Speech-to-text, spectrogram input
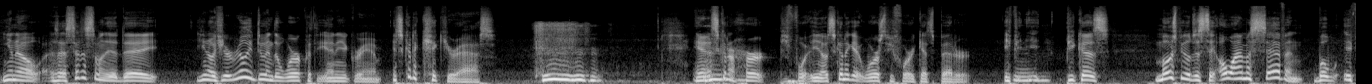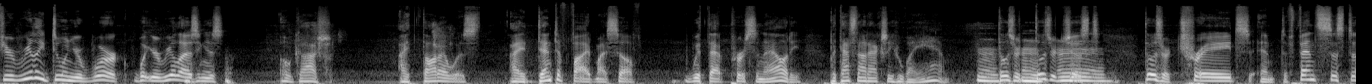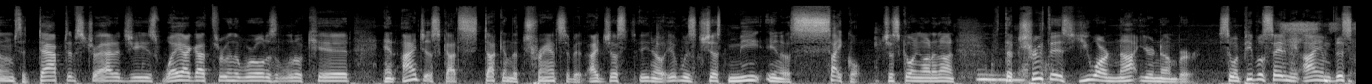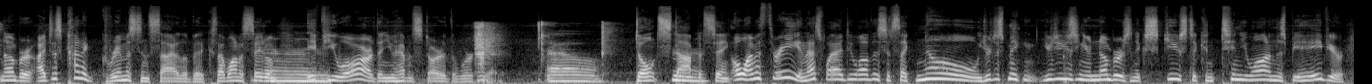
you know, as I said to someone the other day, you know, if you're really doing the work with the Enneagram, it's going to kick your ass. and it's going to mm. hurt before you know it's going to get worse before it gets better. If you, mm. because most people just say oh i'm a seven. But if you're really doing your work what you're realizing is oh gosh i thought i was i identified myself with that personality. But that's not actually who i am. Hmm. Those are hmm. those are just hmm. Those are traits and defense systems adaptive strategies way i got through in the world as a little kid and i just got stuck in the trance of it. I just you know it was just me in a cycle just going on and on. The mm. truth is you are not your number. So when people say to me i am this number i just kind of grimace inside a little bit because i want to say to them mm. if you are then you haven't started the work yet. Oh. don't stop hmm. at saying, "Oh, I'm a three, and that's why I do all this." It's like, no, you're just making, you're using your number as an excuse to continue on in this behavior.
